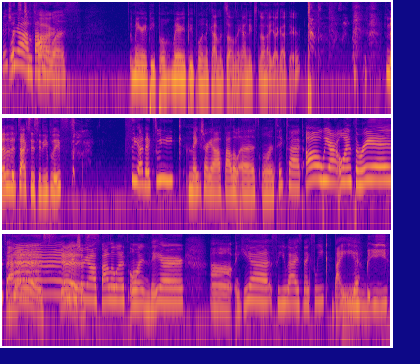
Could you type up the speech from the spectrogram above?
Make sure What's y'all follow far? us. married people, married people in the comments only. I need to know how y'all got there. None of the toxicity, please. See y'all next week. Make sure y'all follow us on TikTok. Oh, we are on Threads. Yes, Ah, Make sure y'all follow us on there. Um, yeah. See you guys next week. Bye. B.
